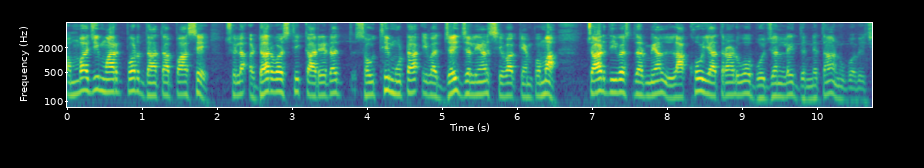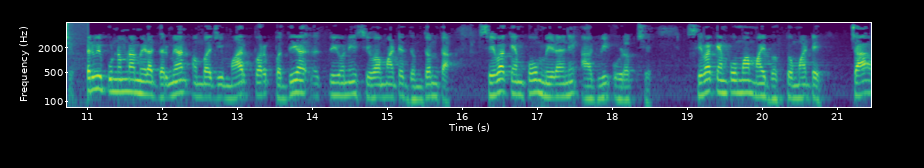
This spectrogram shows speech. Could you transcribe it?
અંબાજી માર્ગ પર દાંતા પાસે છેલ્લા અઢાર વર્ષથી કાર્યરત સૌથી મોટા એવા જય જલિયાણ સેવા કેમ્પમાં ચાર દિવસ દરમિયાન લાખો યાત્રાળુઓ ભોજન લઈ ધન્યતા અનુભવે છે. કરવી પૂનમના મેળા દરમિયાન અંબાજી માર્ગ પર પદયાત્રીઓની સેવા માટે ધમધમતા સેવા કેમ્પો મેળાની આગવી ઓળખ છે. સેવા કેમ્પોમાં માય ભક્તો માટે ચા,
